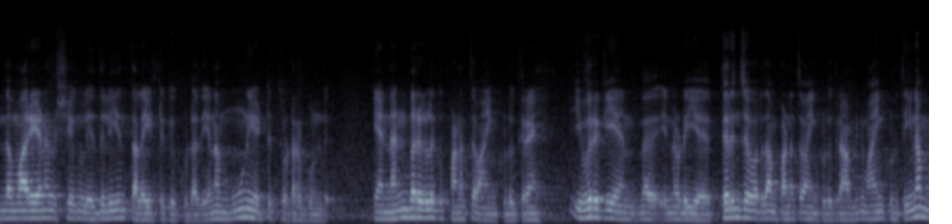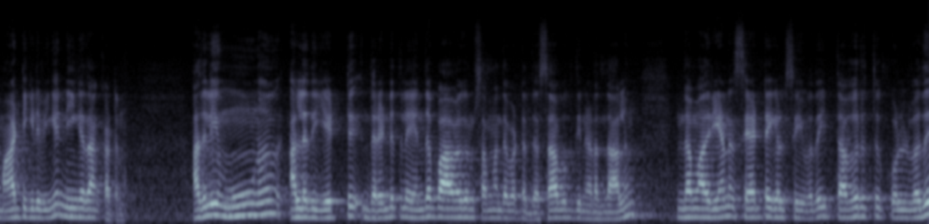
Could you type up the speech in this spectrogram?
இந்த மாதிரியான விஷயங்கள் எதுலேயும் தலையிட்டுக்க கூடாது. ஏன்னா மூணு எட்டு தொடர்பு உண்டு. என் நண்பர்களுக்கு பணத்தை வாங்கி கொடுக்குறேன். இவருக்கு என் என்னுடைய தெரிஞ்சவர் தான் பணத்தை வாங்கி கொடுக்குறேன் அப்படின்னு வாங்கி கொடுத்தீங்கன்னா மாட்டிக்கிடுவீங்க நீங்கள் தான் கட்டணும். அதுலேயும் மூணு அல்லது எட்டு இந்த ரெண்டுத்தில் எந்த பாவகம் சம்மந்தப்பட்ட தசாபுக்தி நடந்தாலும் இந்த மாதிரியான சேட்டைகள் செய்வதை தவிர்த்து கொள்வது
